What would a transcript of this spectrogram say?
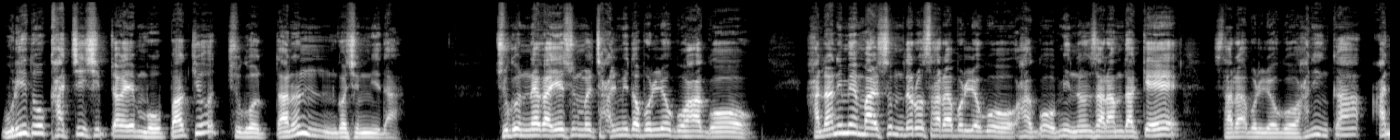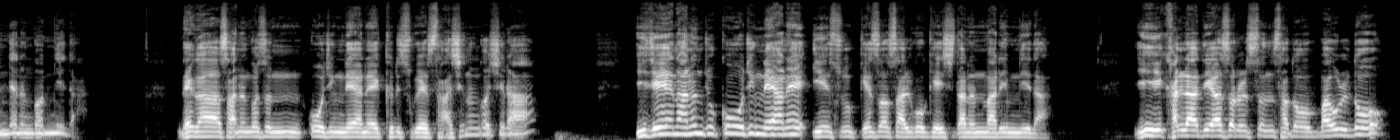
우리도 같이 십자가에 못 박혀 죽었다는 것입니다. 죽은 내가 예수님을 잘 믿어보려고 하고 하나님의 말씀대로 살아보려고 하고 믿는 사람답게 살아보려고 하니까 안 되는 겁니다. 내가 사는 것은 오직 내 안에 그리스도에 사시는 것이라 이제 나는 죽고 오직 내 안에 예수께서 살고 계시다는 말입니다. 이 갈라디아서를 쓴 사도 바울도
